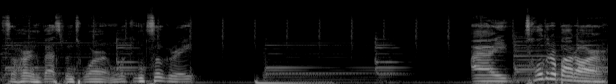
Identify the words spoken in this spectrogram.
so her investments weren't looking so great. I told her about our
